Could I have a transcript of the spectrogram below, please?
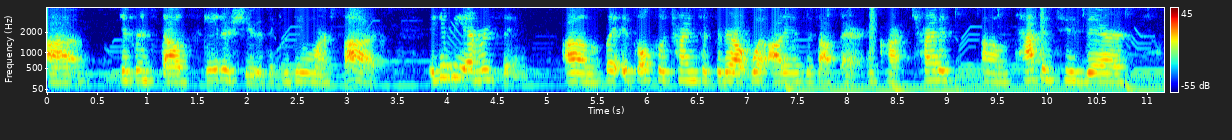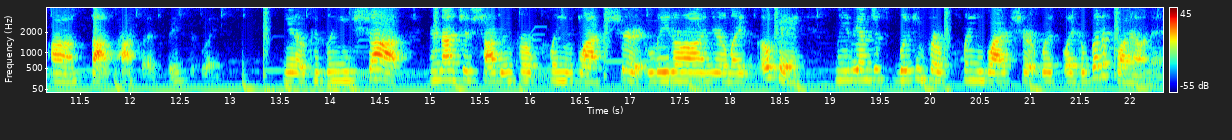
uh, different styled skater shoes. It can be more socks. It can be everything. Um, but it's also trying to figure out what audience is out there and try to um, tap into their um, thought process, basically. You know, because when you shop, you're not just shopping for a plain black shirt. Later on, you're like, okay, maybe I'm just looking for a plain black shirt with like a butterfly on it,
